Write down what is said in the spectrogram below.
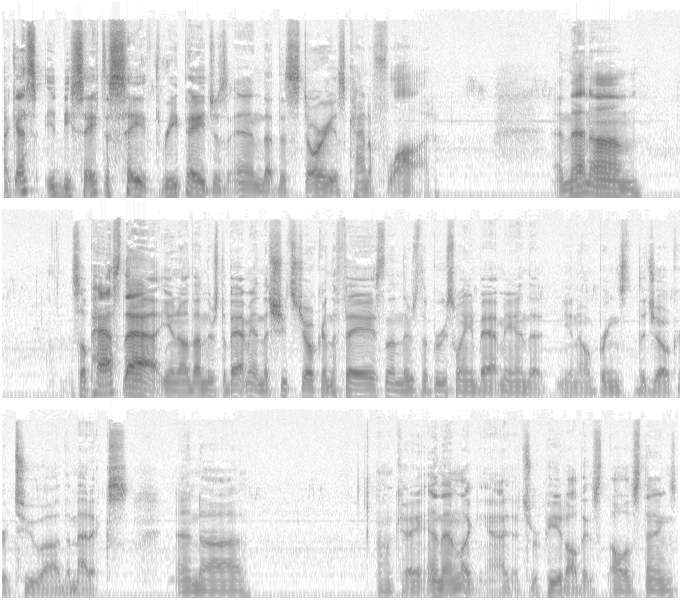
I guess it'd be safe to say three pages in that this story is kind of flawed. And then um so past that, you know, then there's the Batman that shoots Joker in the face, and then there's the Bruce Wayne Batman that, you know, brings the Joker to uh, the medics. And uh okay, and then like yeah, I just repeated all these all those things.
